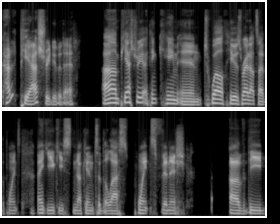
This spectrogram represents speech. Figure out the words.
how did Piastri do today? Um, Piastri, I think, came in 12th. He was right outside the points. I think Yuki snuck into the last points finish of the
